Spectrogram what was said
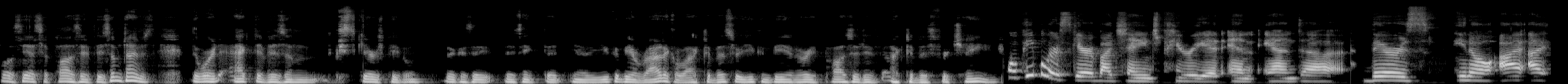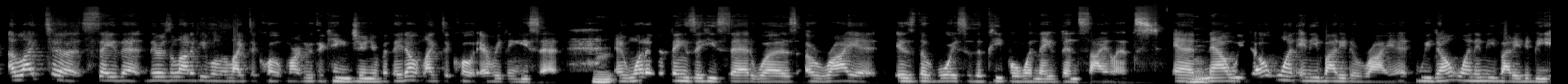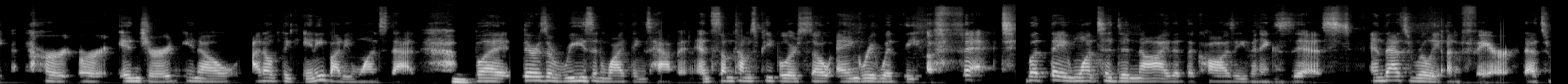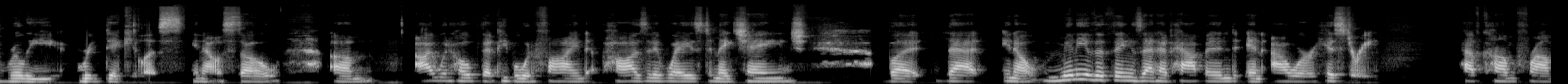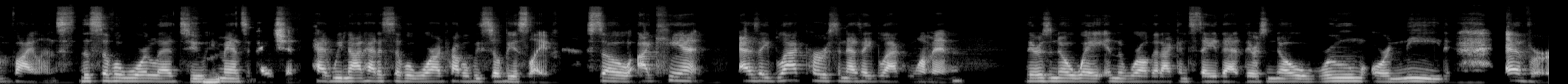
Well, see, that's a positive. Thing. Sometimes the word activism scares people because they, they think that you know you could be a radical activist or you can be a very positive activist for change. Well, people are scared by change, period, and and uh, there's you know I, I I like to say that there's a lot of people that like to quote Martin Luther King Jr., but they don't like to quote everything he said. Right. And one of the things that he said was a riot is the voice of the people when they've been silenced. And mm. now we don't want anybody to riot. We don't want anybody to be hurt or injured. You know, I don't think anybody wants that. Mm. But there's a reason why things happen. And sometimes people are so angry with the effect, but they want to deny that the cause even exists. And that's really unfair. That's really ridiculous, you know. So, um, I would hope that people would find positive ways to make change, but that, you know, many of the things that have happened in our history have come from violence. The Civil War led to mm-hmm. emancipation. Had we not had a Civil War, I'd probably still be a slave. So I can't, as a Black person, as a Black woman, there's no way in the world that I can say that there's no room or need ever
